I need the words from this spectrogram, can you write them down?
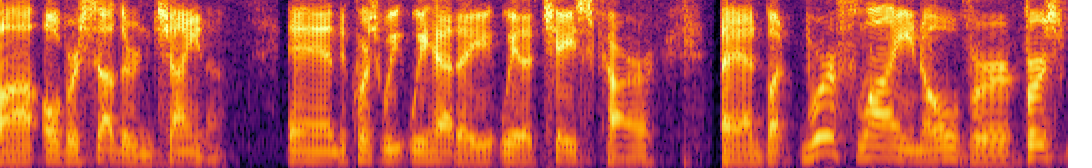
uh, over southern China and of course we, we had a we had a chase car and but we're flying over first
